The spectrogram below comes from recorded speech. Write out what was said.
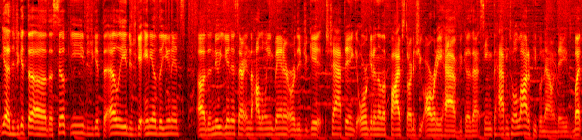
yeah, did you get the uh, the Silke? Did you get the Ellie? Did you get any of the units, uh, the new units that are in the Halloween banner, or did you get Shafted or get another five star that you already have? Because that seems to happen to a lot of people nowadays. But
